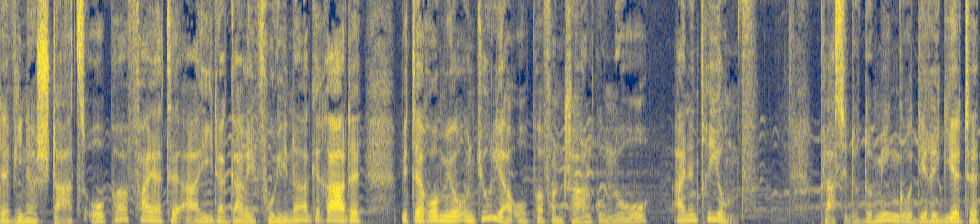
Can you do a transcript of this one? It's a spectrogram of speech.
der Wiener Staatsoper feierte Aida Garifulina gerade mit der Romeo und Julia Oper von Charles Gounod einen Triumph. Placido Domingo dirigierte,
